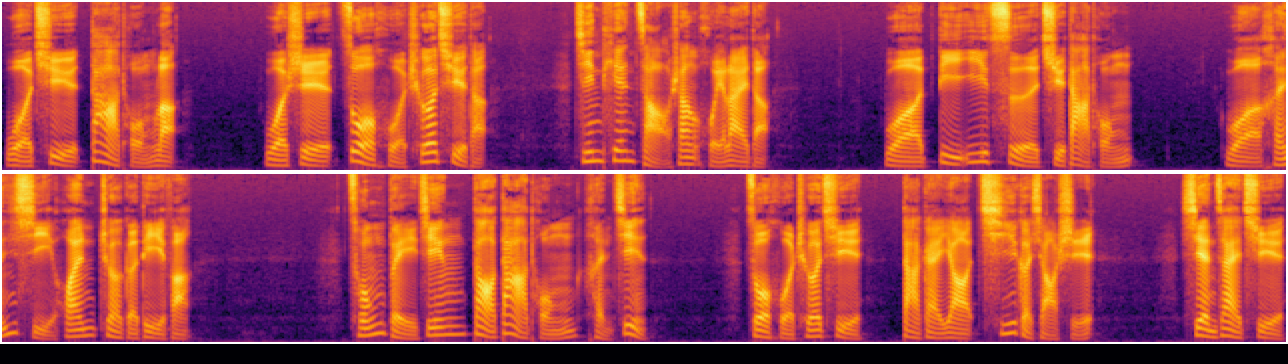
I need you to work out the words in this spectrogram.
我去大同了，我是坐火车去的，今天早上回来的。我第一次去大同，我很喜欢这个地方。从北京到大同很近，坐火车去大概要七个小时。现在去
